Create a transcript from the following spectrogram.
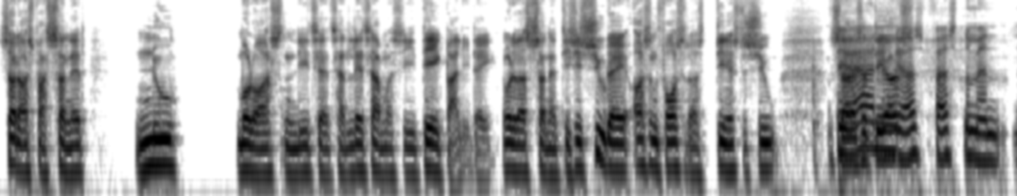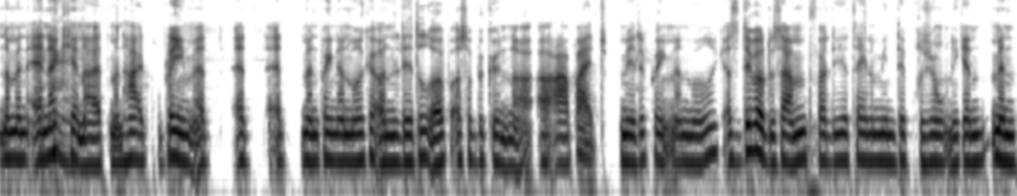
så er det også bare sådan lidt, nu må du også sådan lige til at tage det lidt sammen og sige, det er ikke bare lige i dag. Nu har det været sådan, at de sidste syv dage, og sådan fortsætter også de næste syv. Så, det er, altså, det er også... også først, når man, når man anerkender, at man har et problem, at, at, at man på en eller anden måde kan ånde lettet op, og så begynde at, at arbejde med det på en eller anden måde. Ikke? Altså det var jo det samme, for lige at tale om min depression igen. Men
